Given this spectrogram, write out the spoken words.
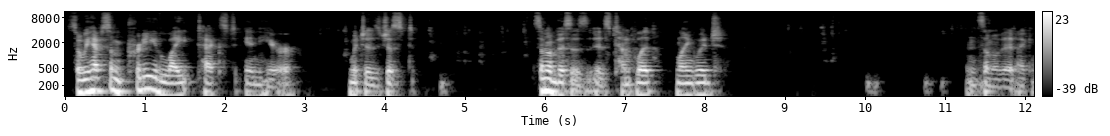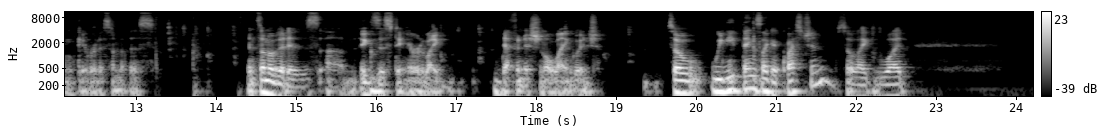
So we have some pretty light text in here, which is just some of this is is template language. And some of it I can get rid of some of this. And some of it is um, existing or like definitional language. So we need things like a question. So like what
